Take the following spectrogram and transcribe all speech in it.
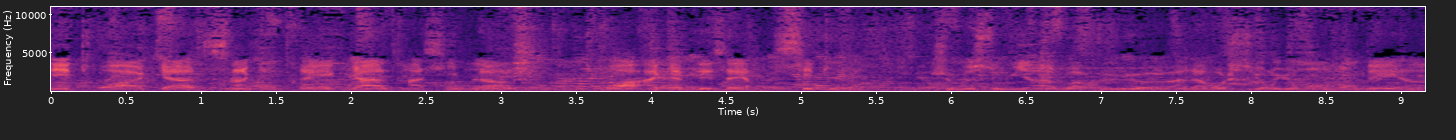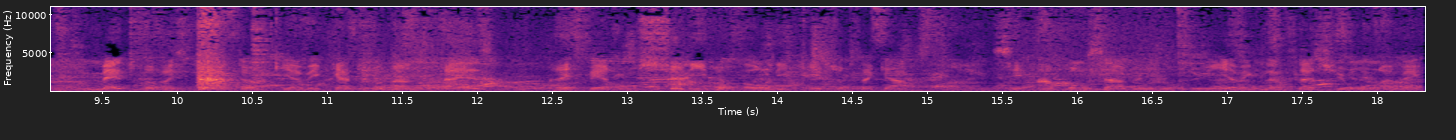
C'est 3, 4, 5 entrées, 4 à 6 plats, 3 à 4 desserts, c'est tout. Je me souviens avoir vu euh, à La Roche-sur-Yon en Vendée un maître restaurateur qui avait 93 références solides hors liquide sur sa carte. C'est impensable aujourd'hui avec l'inflation, avec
